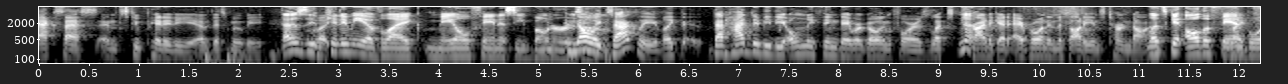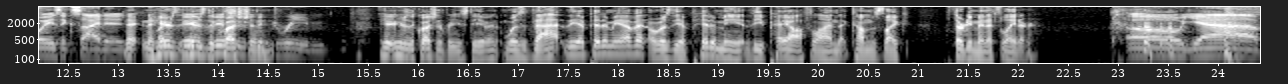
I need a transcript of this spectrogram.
excess and stupidity of this movie. That was the Like- epitome of like male fantasy bonerism. No, exactly. Like that had to be the only thing they were going for is let's No. try to get everyone in this audience turned on. Let's get all the Like- fanboys excited. now, now Like, here's thi- here's the this question Is the dream. Here, here's a question for you, Stephen. Was that the epitome of it, or was the epitome the payoff line that comes like 30 minutes later? Oh yeah,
